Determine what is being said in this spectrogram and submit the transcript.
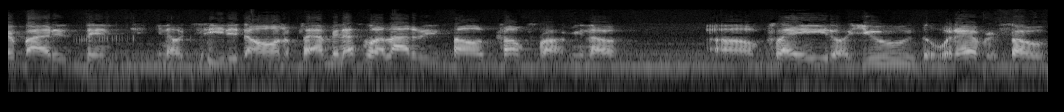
everybody's been, you know, cheated on. I mean, that's where a lot of these songs come from. You know, um, played or used or whatever. So,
